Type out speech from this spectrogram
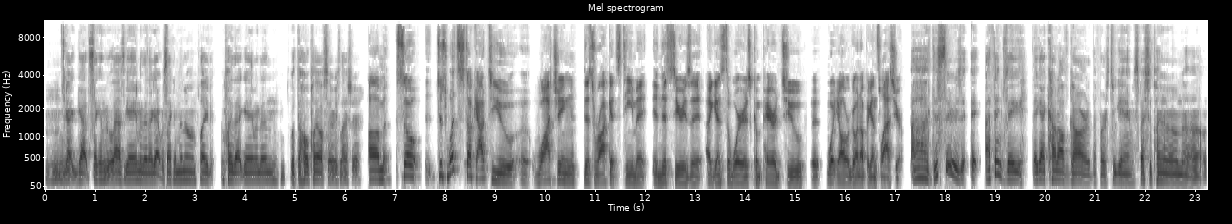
Mm-hmm. Got, got second to the last game. And then I got with Sacramento and played and played that game. And then with the whole playoff series last year. Um, so just what stuck out to you uh, watching this Rockets team in this series uh, against the Warriors compared to uh, what y'all were going up against last year? Uh, this series, it, I think they, they got cut off guard the first two games, especially playing on the,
